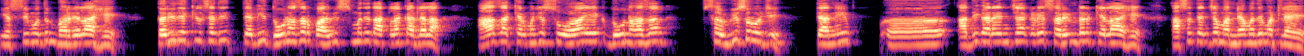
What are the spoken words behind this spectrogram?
एस सीमधून भरलेला आहे. तरी देखील सधी त्यांनी दोन हजार बावीसमध्ये दाखला काढलेला. आज अखेर म्हणजे सोळा एक दोन हजार सव्वीस रोजी त्यांनी अधिकाऱ्यांच्याकडे सरेंडर केला आहे असं त्यांच्या म्हणण्यामध्ये म्हटले आहे.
